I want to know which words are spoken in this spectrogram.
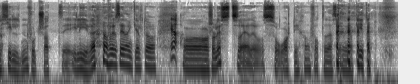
ja. kilden fortsatt i live, for å si det enkelt, og, Ja. og har så lyst, så er det jo så artig å få til det, så vi har ikke gitt opp.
